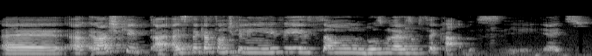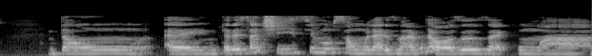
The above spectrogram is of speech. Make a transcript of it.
é, eu acho que a, a explicação de Killing Eve são duas mulheres obcecadas. E é isso. Então, é interessantíssimo, são mulheres maravilhosas, é com a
